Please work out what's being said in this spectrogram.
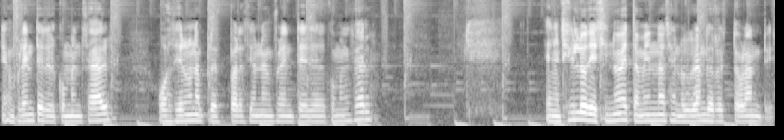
enfrente del comensal o hacer una preparación enfrente del comensal. En el siglo XIX también nacen los grandes restaurantes.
